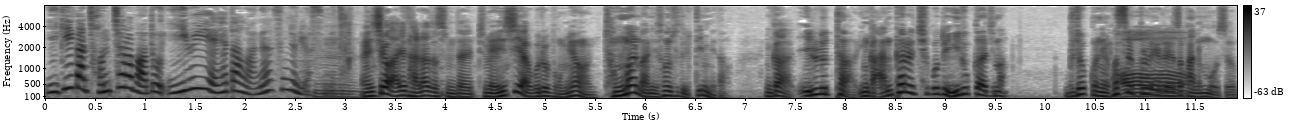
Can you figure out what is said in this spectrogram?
이 기간 전체로 봐도 2위에 해당하는 승률이었습니다. 음. NC가 많이 달라졌습니다. 지금 NC 야구를 보면 정말 많이 선수들이 뜁니다. 그러니까 1루타, 그러니까 안타를 치고도 2루까지 막 무조건 허슬 플레이를 해서 어. 가는 모습.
